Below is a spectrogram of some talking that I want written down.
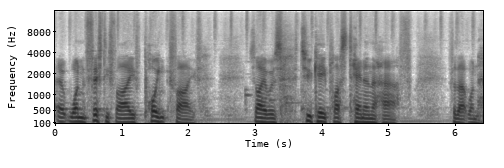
at 155.5 so I was 2k plus 10 and a half for that one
